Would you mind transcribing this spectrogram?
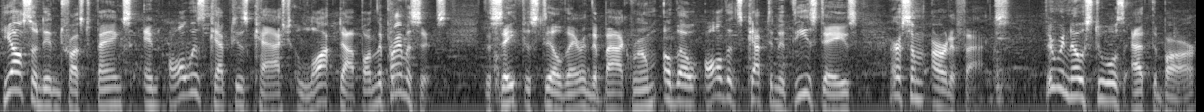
He also didn't trust banks and always kept his cash locked up on the premises. The safe is still there in the back room, although all that's kept in it these days are some artifacts. There were no stools at the bar,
